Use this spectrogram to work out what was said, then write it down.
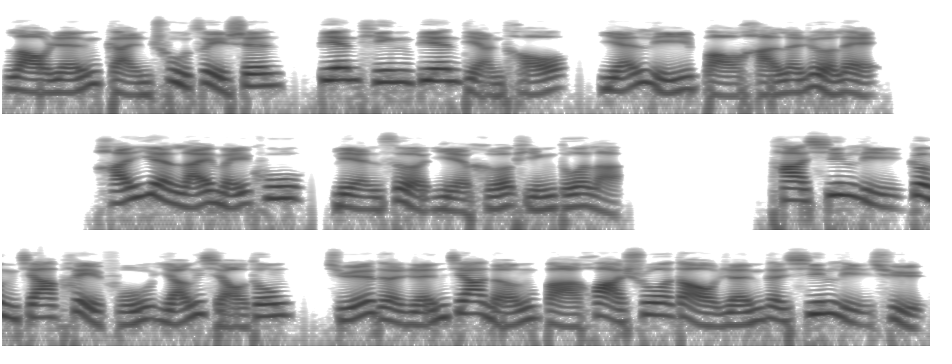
老人感触最深，边听边点头，眼里饱含了热泪。韩燕来没哭，脸色也和平多了。他心里更加佩服杨晓东，觉得人家能把话说到人的心里去，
